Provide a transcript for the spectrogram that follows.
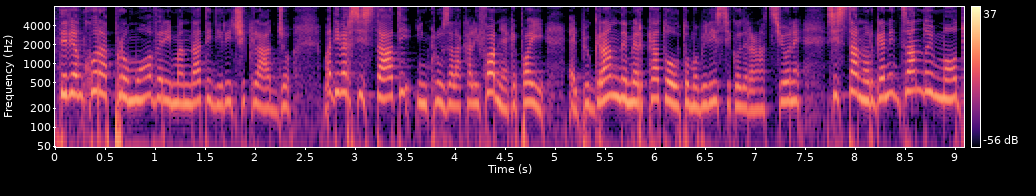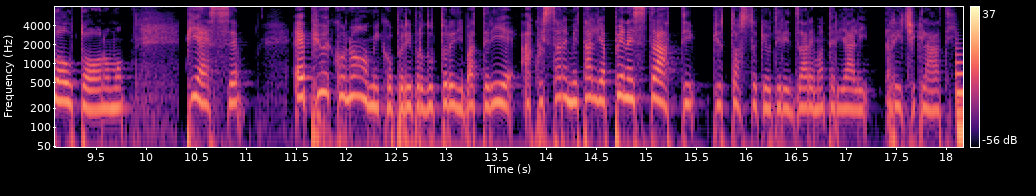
deve ancora promuovere i mandati di riciclaggio, ma diversi stati, inclusa la California, che poi è il più grande mercato automobilistico della nazione, si stanno organizzando in modo autonomo. PS è più economico per i produttori di batterie acquistare metalli appena estratti piuttosto che utilizzare materiali riciclati.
